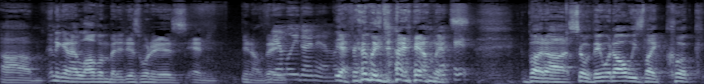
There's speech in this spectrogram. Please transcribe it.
Um, and again, I love them, but it is what it is. And you know, they Family dynamics. Yeah, family dynamics. Right. But uh, so they would always like cook.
